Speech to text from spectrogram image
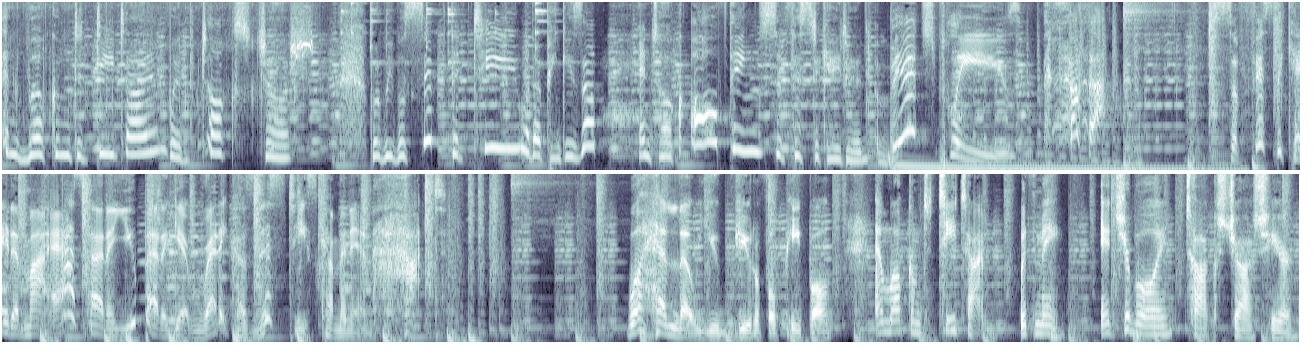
and welcome to Tea Time with Talks Josh, where we will sip the tea with our pinkies up and talk all things sophisticated. Bitch, please. Sophisticated my ass, honey. You better get ready because this tea's coming in hot. Well, hello, you beautiful people, and welcome to Tea Time with me. It's your boy, Talks Josh here.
